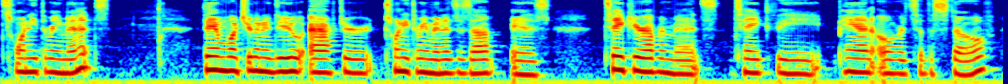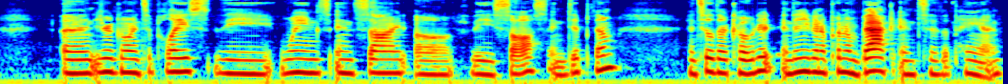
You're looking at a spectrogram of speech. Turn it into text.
23 minutes. Then what you're going to do after 23 minutes is up is take your oven mitts, take the pan over to the stove, and you're going to place the wings inside of the sauce and dip them until they're coated, and then you're going to put them back into the pan.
